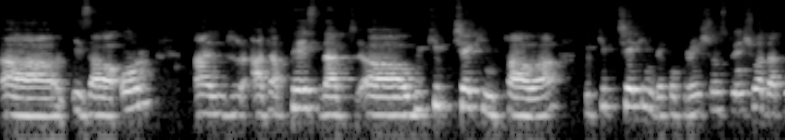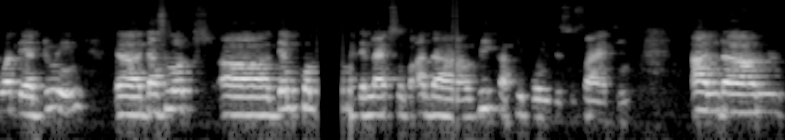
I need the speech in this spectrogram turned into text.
uh, is our own and at a pace that uh, we keep checking power, we keep checking the corporations to ensure that what they are doing uh, does not uh, then compromise the lives of other weaker people in the society. And um,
